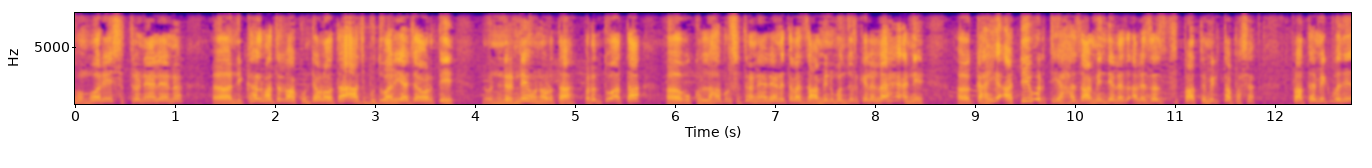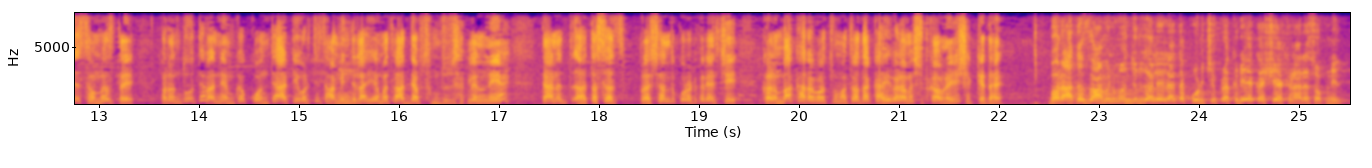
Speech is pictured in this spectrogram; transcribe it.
सोमवारी सत्र न्यायालयानं निकाल मात्र राखून ठेवला होता. आज बुधवारी याच्यावरती निर्णय होणार होता. परंतु आता कोल्हापूर सत्र न्यायालयाने त्याला जामीन मंजूर केलेला आहे आणि काही अटीवरती हा जामीन देण्यात आल्याचं प्राथमिक तपास प्राथमिकमध्ये समजतंय. परंतु त्याला नेमकं कोणत्या अटीवरती जामीन दिला हे मात्र अद्याप समजू शकलेलं नाही आहे. त्यानंतर तसंच प्रशांत कोरटकर याची कळंबा कारागृहातून मात्र आता काही वेळामध्ये सुटका होण्याची शक्यता आहे. बरं आता जामीन मंजूर झालेला आहे, तर पुढची प्रक्रिया कशी असणार आहे स्वप्नील?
